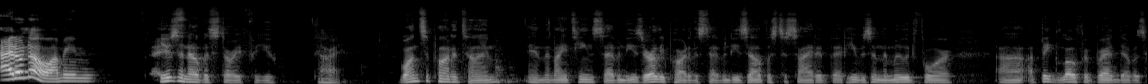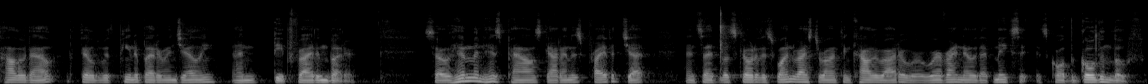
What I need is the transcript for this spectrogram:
I don't know. I mean, Here's an Elvis story for you. All right. Once upon a time in the 1970s, early part of the 70s, Elvis decided that he was in the mood for uh, a big loaf of bread that was hollowed out, filled with peanut butter and jelly, and deep fried in butter. So him and his pals got in his private jet and said, "Let's go to this one restaurant in Colorado or wherever I know that makes it. It's called the Golden Loaf."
